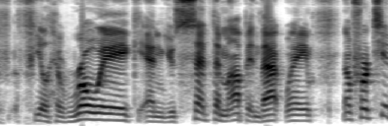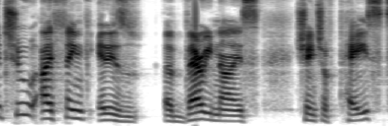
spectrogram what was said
feel heroic and you set them up in that way. Now for tier two, I think it is a very nice change of pace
